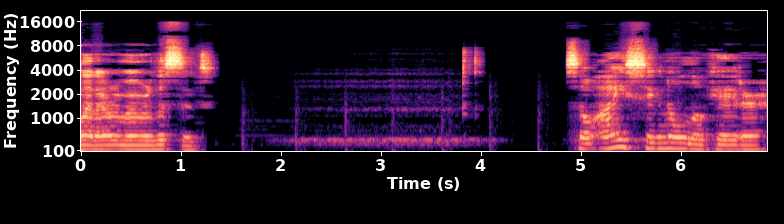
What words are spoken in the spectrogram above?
Glad I remember suit. So I signal locator.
